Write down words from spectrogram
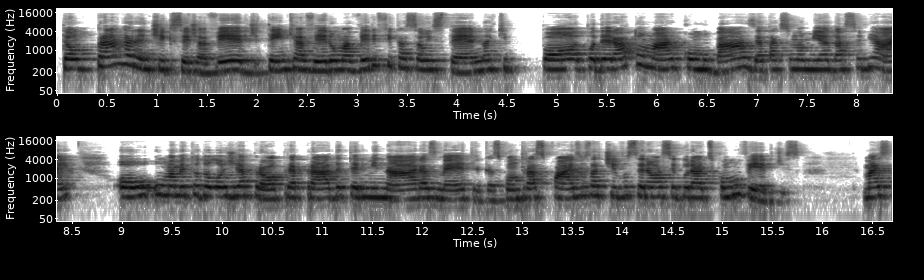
Então, para garantir que seja verde, tem que haver uma verificação externa que po poderá tomar como base a taxonomia da CBI ou uma metodologia própria para determinar as métricas contra as quais os ativos serão assegurados como verdes. Mas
